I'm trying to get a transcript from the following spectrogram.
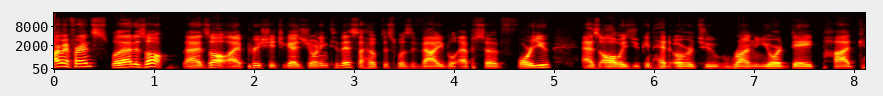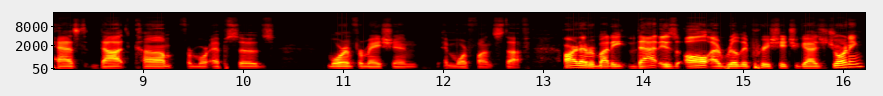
All right, my friends. Well, that is all. That is all. I appreciate you guys joining to this. I hope this was a valuable episode for you. As always, you can head over to runyourdaypodcast.com for more episodes, more information, and more fun stuff. All right, everybody. That is all. I really appreciate you guys joining.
